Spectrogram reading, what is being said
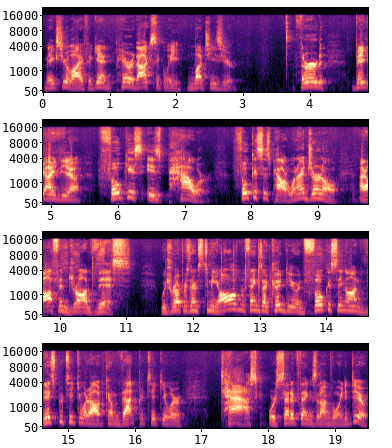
Makes your life, again, paradoxically, much easier. Third big idea focus is power. Focus is power. When I journal, I often draw this, which represents to me all the things I could do and focusing on this particular outcome, that particular task or set of things that I'm going to do.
